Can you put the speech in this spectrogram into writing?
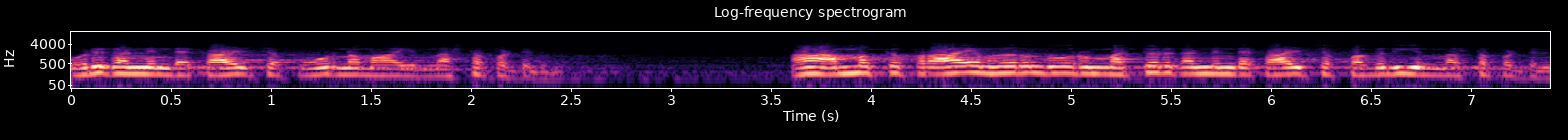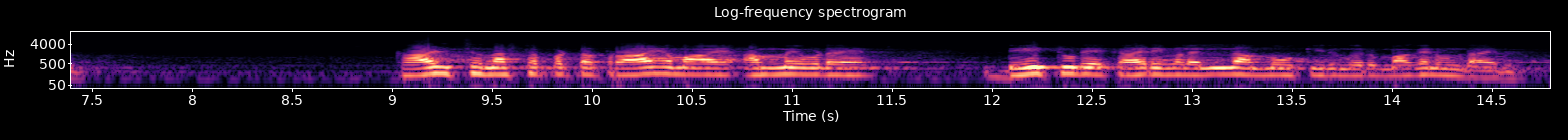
ഒരു കണ്ണിന്റെ കാഴ്ച പൂർണമായും നഷ്ടപ്പെട്ടിരുന്നു. ആ അമ്മയ്ക്ക് പ്രായമേറുന്തോറും മറ്റൊരു കണ്ണിന്റെ കാഴ്ച പകുതിയും നഷ്ടപ്പെട്ടിരുന്നു. കാഴ്ച നഷ്ടപ്പെട്ട പ്രായമായ അമ്മയുടെ ഡേ ടു ഡേ കാര്യങ്ങളെല്ലാം നോക്കിയിരുന്ന ഒരു മകനുണ്ടായിരുന്നു.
